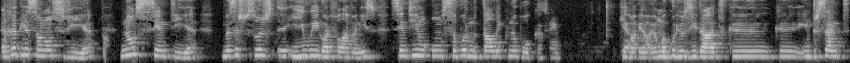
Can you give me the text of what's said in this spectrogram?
a radiação não se via, não se sentia, mas as pessoas, e o Igor falava nisso, sentiam um sabor metálico na boca. Sim. Que é, é, é uma curiosidade que, que interessante,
